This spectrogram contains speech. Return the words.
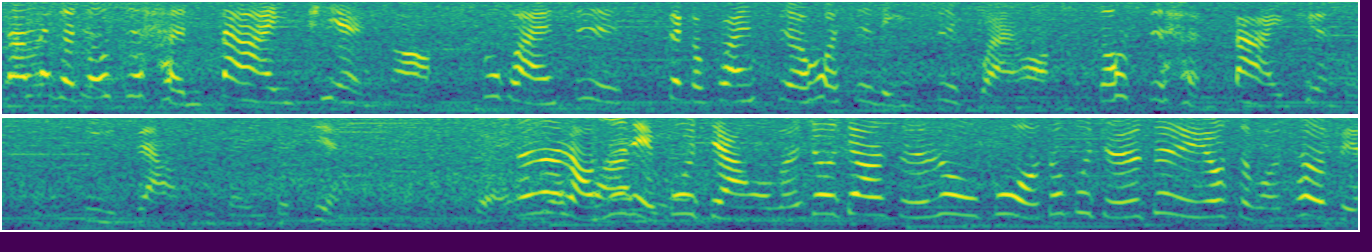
那那个都是很大一片哦，不管是这个官舍或是领事馆哦，都是很大一片的土地这样子的一个建筑。对，但是老师你不讲，我们就这样子路过，都不觉得这里有什么特别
